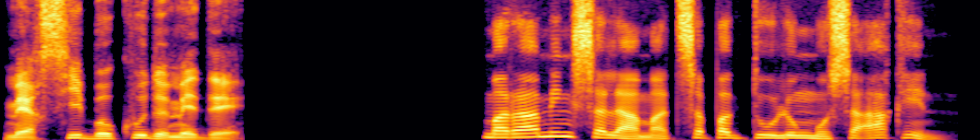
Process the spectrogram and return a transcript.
Merci beaucoup de m'aider. Maraming salamat sa pagtulong mo sa akin.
